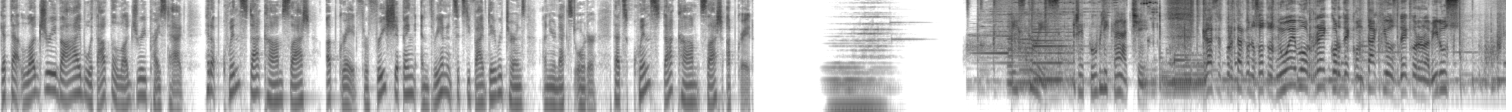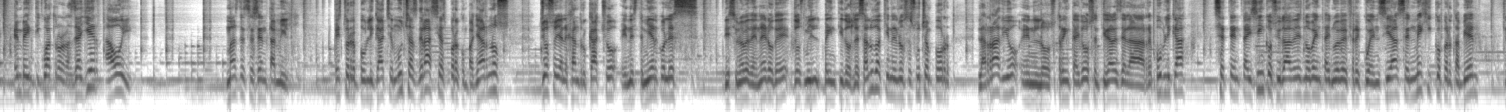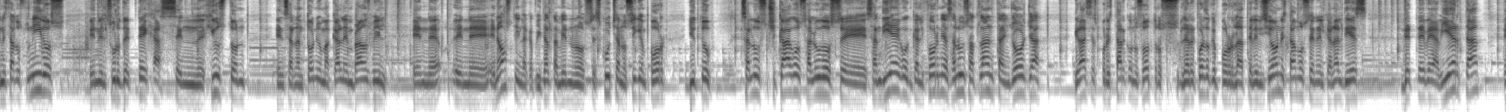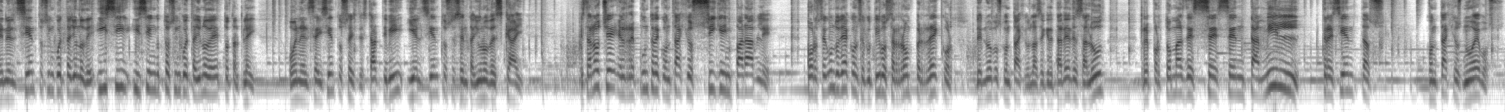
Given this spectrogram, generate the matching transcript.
Get that luxury vibe without the luxury price tag. Hit up quince.com slash upgrade for free shipping and 365 day returns on your next order. That's quince.com slash upgrade. Esto es República H. Gracias por estar con nosotros. Nuevo récord de contagios de coronavirus en 24 horas. De ayer a hoy, más de 60 mil. Esto es República H. Muchas gracias por acompañarnos. Yo soy Alejandro Cacho en este miércoles 19 de enero de 2022. Les saludo a quienes nos escuchan por la radio en los 32 entidades de la República, 75 ciudades, 99 frecuencias en México, pero también en Estados Unidos, en el sur de Texas, en Houston, en San Antonio, McAllen, Brownsville, en, eh, en, eh, en Austin, la capital, también nos escuchan, nos siguen por YouTube. Saludos Chicago, saludos eh, San Diego en California, saludos Atlanta en Georgia. Gracias por estar con nosotros. Les recuerdo que por la televisión estamos en el canal 10 de TV Abierta, en el 151 de Easy y 151 de Total Play, o en el 606 de Star TV y el 161 de Sky. Esta noche el repunte de contagios sigue imparable. Por segundo día consecutivo se rompe récord de nuevos contagios. La Secretaría de Salud reportó más de 60.300 contagios nuevos.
